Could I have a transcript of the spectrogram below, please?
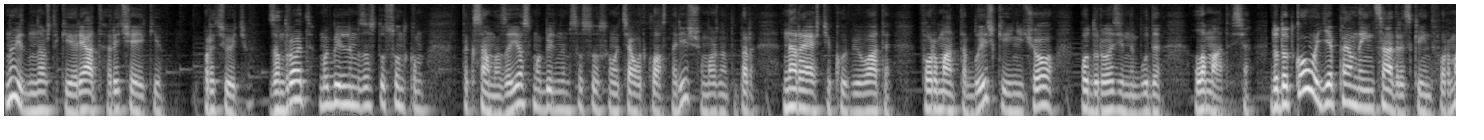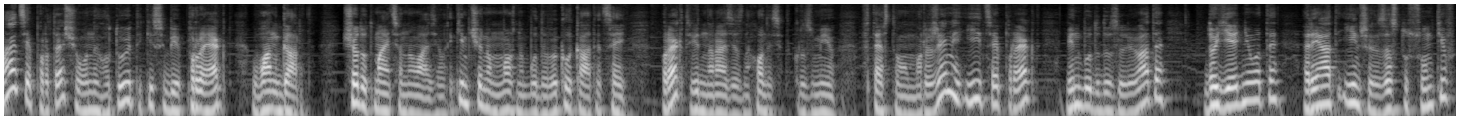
Ну і знову ж таки ряд речей, які працюють з Android мобільним застосунком, так само з iOS мобільним застосунком. Оця от класна річ, що можна тепер нарешті копіювати формат таблички і нічого по дорозі не буде ламатися. Додатково є певна інсайдерська інформація про те, що вони готують такий собі проект Vanguard. Що тут мається на увазі? Таким чином можна буде викликати цей проект. Він наразі знаходиться, так розумію, в тестовому режимі, і цей проект він буде дозволяти доєднювати ряд інших застосунків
